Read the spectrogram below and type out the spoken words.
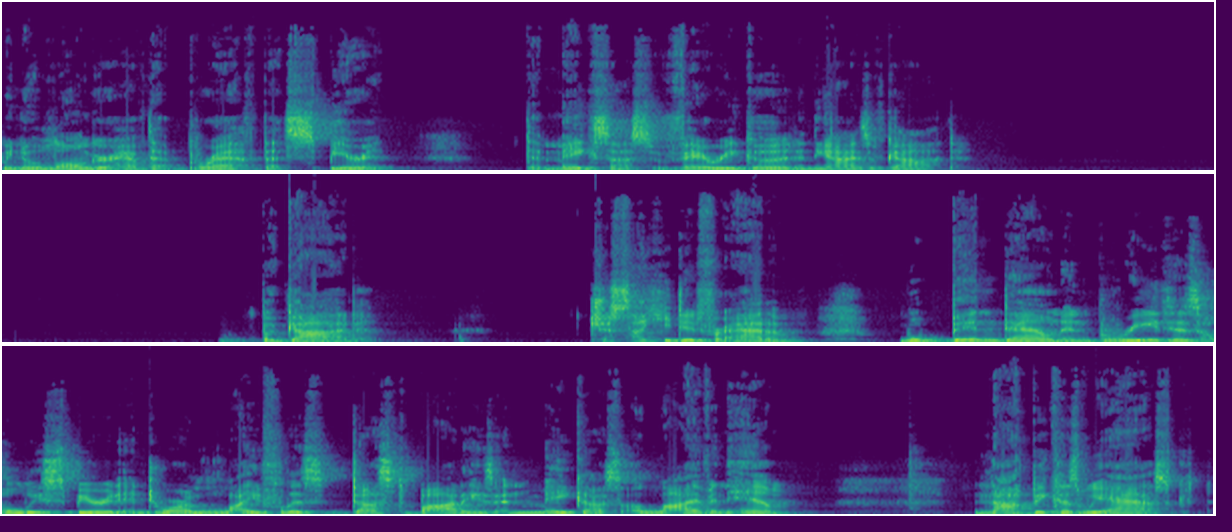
We no longer have that breath, that spirit that makes us very good in the eyes of God. But God, just like He did for Adam, will bend down and breathe his Holy Spirit into our lifeless dust bodies and make us alive in him. Not because we asked,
